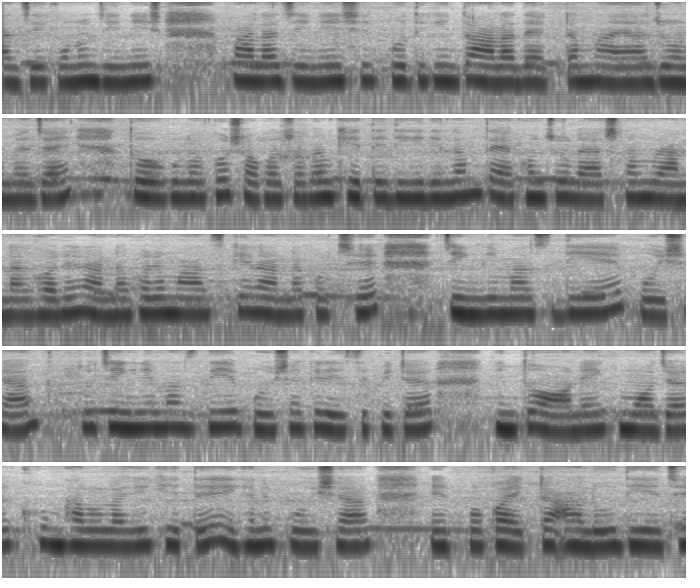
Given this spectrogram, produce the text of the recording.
আর যে কোনো জিনিস, পালা জিনিসের প্রতি কিন্তু আলাদা একটা মায়া জন্মে যায়। তো ওগুলোকেও সকাল সকাল খেতে দিয়ে দিলাম। তো এখন চলে আসলাম রান্নাঘরে। রান্নাঘরে মাছকে রান্না করছে চিংড়ি মাছ দিয়ে পুঁই শাক। তো চিংড়ি মাছ দিয়ে পুঁই শাকের রেসিপিটা কিন্তু অনেক মজার, খুব ভালো লাগে খেতে। এখানে পুঁই শাক, এরপর কয়েকটা আলু দিয়েছে।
